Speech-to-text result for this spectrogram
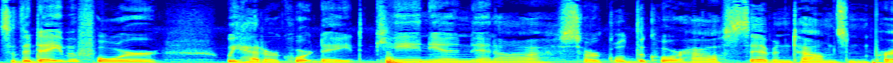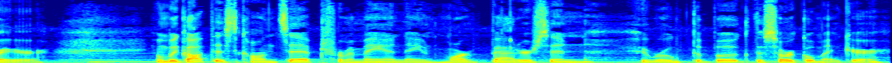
So the day before we had our court date, Canyon and I circled the courthouse seven times in prayer. And we got this concept from a man named Mark Batterson, who wrote the book The Circle Maker.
